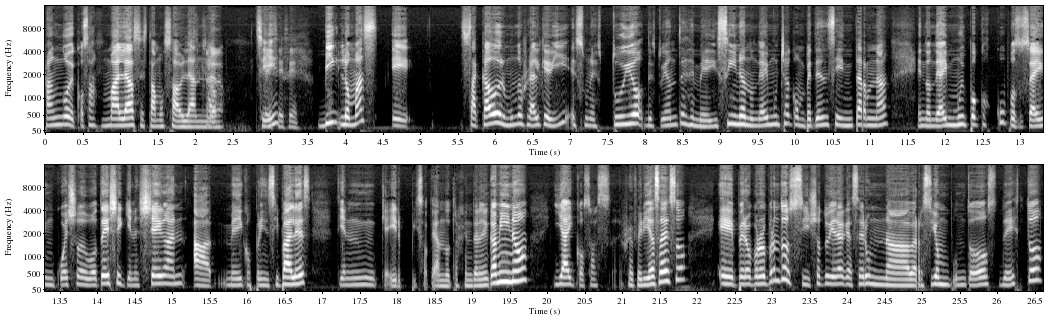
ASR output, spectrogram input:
rango de cosas malas estamos hablando. Claro. ¿Sí? sí, sí. Vi lo más eh, sacado del mundo real que vi es un estudio de estudiantes de medicina en donde hay mucha competencia interna, en donde hay muy pocos cupos, o sea, hay un cuello de botella y quienes llegan a médicos principales tienen que ir pisoteando a otra gente en el camino y hay cosas referidas a eso. Eh, pero por lo pronto, si yo tuviera que hacer una versión punto .2 de esto,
